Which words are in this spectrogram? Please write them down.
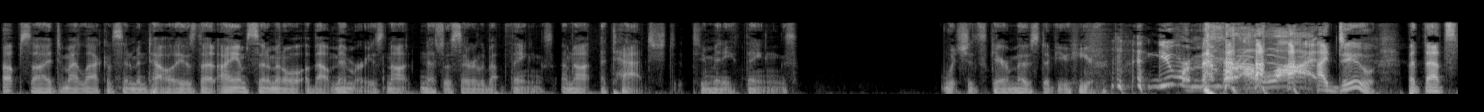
upside to my lack of sentimentality is that I am sentimental about memories, not necessarily about things. I'm not attached to many things, which should scare most of you here. you remember a lot. I do, but that's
